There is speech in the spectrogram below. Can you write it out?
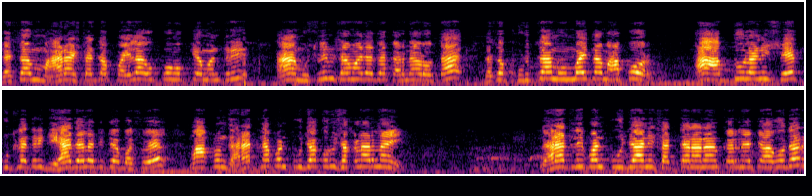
जसं महाराष्ट्राचा पहिला उपमुख्यमंत्री हा मुस्लिम समाजाचा करणार होता तसं पुढचा मुंबईचा महापौर हा अब्दुल आणि शेख कुठल्या तरी जिहाद्याला तिथे बसवेल मग आपण घरातल्या पण पूजा करू शकणार नाही. घरातली पण पूजा आणि सत्यनारायण करण्याच्या अगोदर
